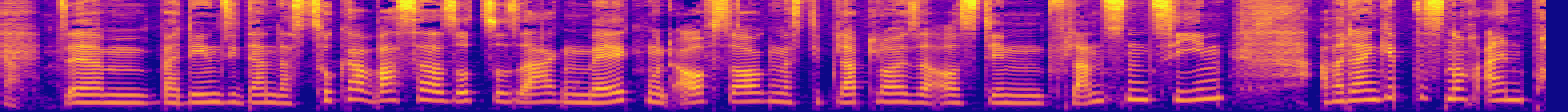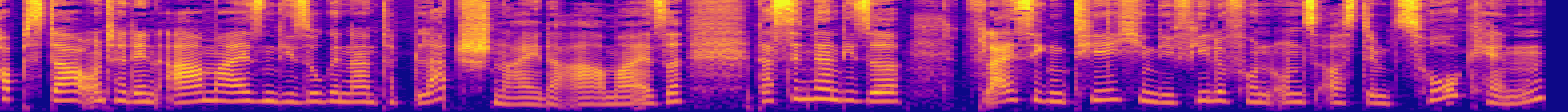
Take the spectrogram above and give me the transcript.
ja. ähm, bei denen sie dann das Zuckerwasser sozusagen melken und aufsaugen, dass die Blattläuse aus den Pflanzen ziehen. Aber dann gibt es noch einen Popstar unter den Ameisen, die sogenannte Blattschneideameise. Das sind dann diese fleißigen Tierchen, die viele von uns aus dem Zoo kennen,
